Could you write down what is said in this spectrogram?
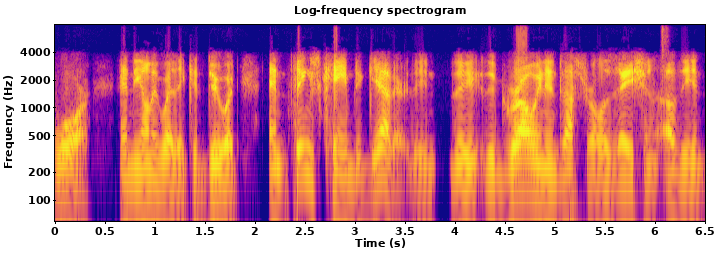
war, and the only way they could do it. And things came together. The the the growing industrialization of the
